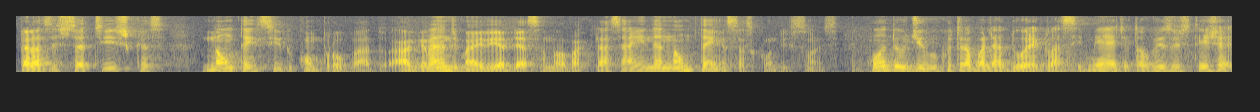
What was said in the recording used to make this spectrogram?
pelas estatísticas, não tem sido comprovado. A grande maioria dessa nova classe ainda não tem essas condições. Quando eu digo que o trabalhador é classe média, talvez eu esteja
